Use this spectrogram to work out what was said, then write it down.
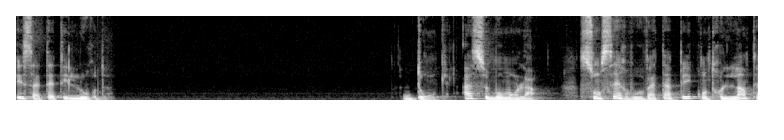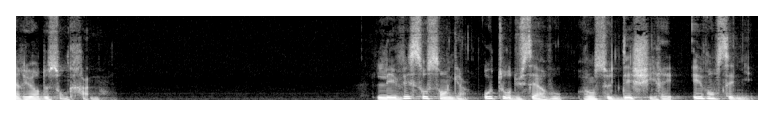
et sa tête est lourde. Donc, à ce moment-là, son cerveau va taper contre l'intérieur de son crâne. Les vaisseaux sanguins autour du cerveau vont se déchirer et vont saigner.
